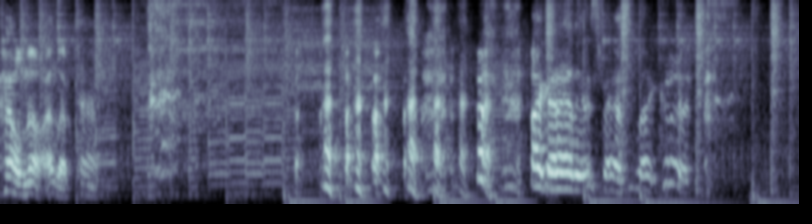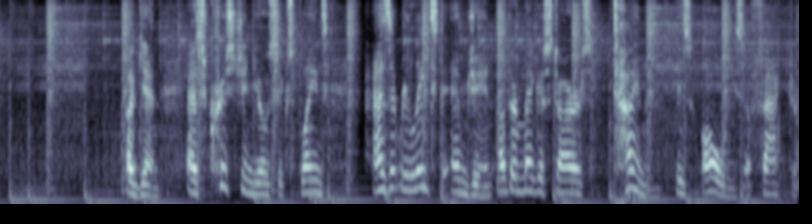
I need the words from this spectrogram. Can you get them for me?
Hell no, I left town. I got out of there as fast as I could. Again, as Christian Iooss explains, as it relates to MJ and other megastars, timing is always a factor.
